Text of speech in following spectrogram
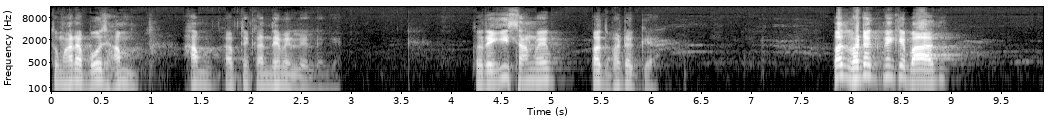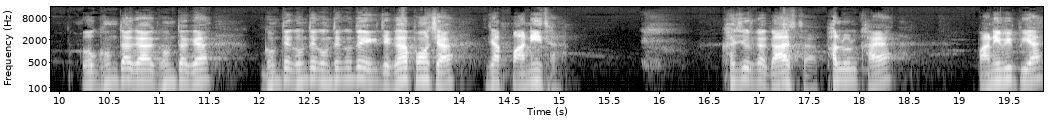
तुम्हारा बोझ हम हम अपने कंधे में ले लेंगे। तो रेगिस्तान में पद भटक गया। पद भटकने के बाद वो घूमता गया घूमता गया, घूमते घूमते घूमते घूमते एक जगह पहुँचा जहाँ पानी था। खजूर का घास था फल उल खाया, पानी भी पिया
